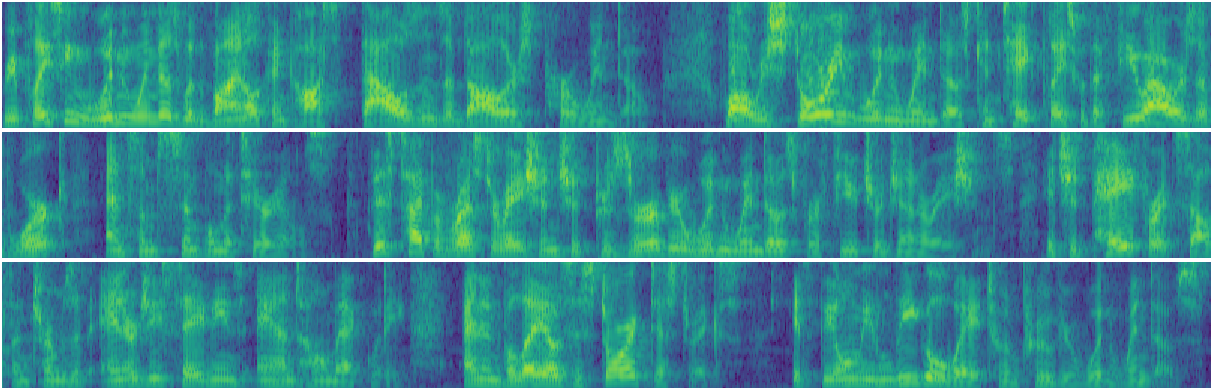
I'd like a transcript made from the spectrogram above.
Replacing wooden windows with vinyl can cost thousands of dollars per window, while restoring wooden windows can take place with a few hours of work and some simple materials. This type of restoration should preserve your wooden windows for future generations. It should pay for itself in terms of energy savings and home equity. And in Vallejo's historic districts, it's the only legal way to improve your wooden windows.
